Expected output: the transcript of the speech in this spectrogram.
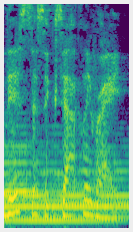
This is exactly right.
